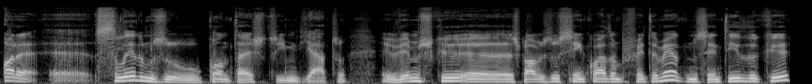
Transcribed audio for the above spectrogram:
Ora, eh, se lermos o contexto imediato, vemos que eh, as palavras de Jesus se enquadram perfeitamente, no sentido de que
